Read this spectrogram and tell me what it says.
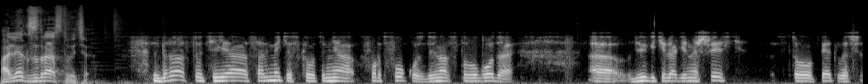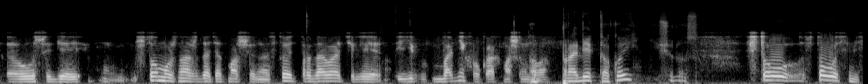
Олег, здравствуйте. Здравствуйте, я с Альметьевска. Вот у меня Ford Focus 2012 года. Э, двигатель 1.6, 105 э, лошадей. Что можно ожидать от машины? Стоит продавать или в одних руках машина была? А пробег какой? Еще раз. 100, 180.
